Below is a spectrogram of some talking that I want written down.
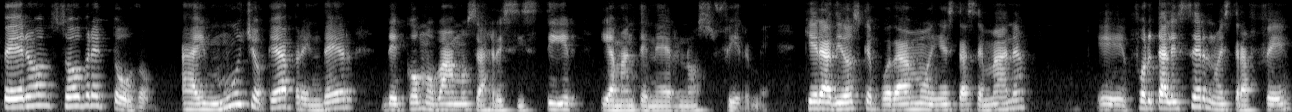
pero sobre todo hay mucho que aprender de cómo vamos a resistir y a mantenernos firmes. Quiera Dios que podamos en esta semana eh, fortalecer nuestra fe,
